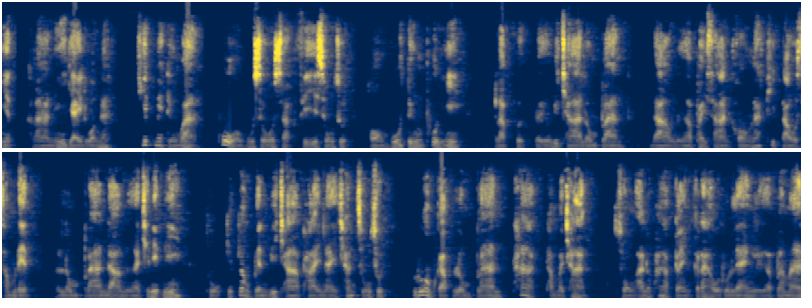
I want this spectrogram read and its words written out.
หิต คลานี้ใหญ่หลวงนะ คิดไม่ถึงว่าผู้อาวุโสศักดิ์ศรีสูงสุดของบูตึงผู้นี้กลับฝึกหรือวิชาลมปราณดาวเหนือไพศาลของลัทธิเต๋าสำเร็จ ลมปราณดาวเหนือชนิดนี้ ถูกยกย่องเป็นวิชาภายในชั้นสูงสุด ร่วมกับลมปราณธาตุธรรมชาติทรงอนุภาพแกร่งกล้าวรุนแรงเหลือประมาณ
